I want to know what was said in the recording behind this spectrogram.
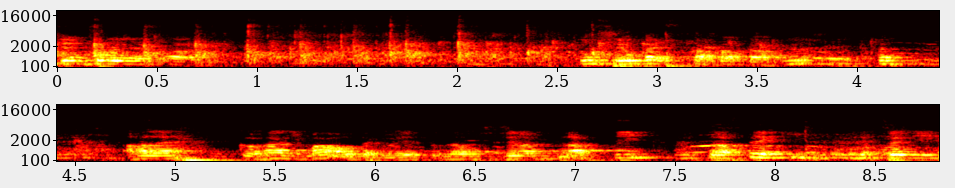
Dziękuję, tak. Tu się łezka taka. Ale kochani, mało tego, jestem nauczycielem plastik, plastyki, czyli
